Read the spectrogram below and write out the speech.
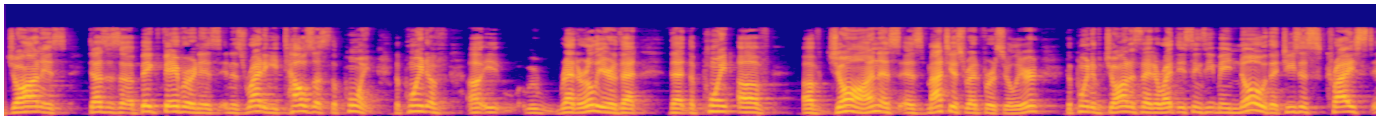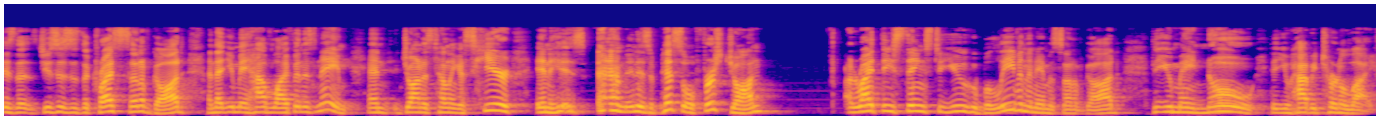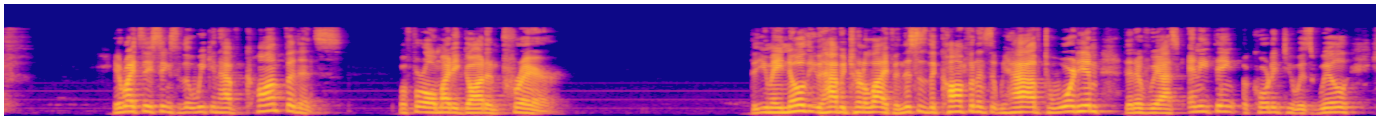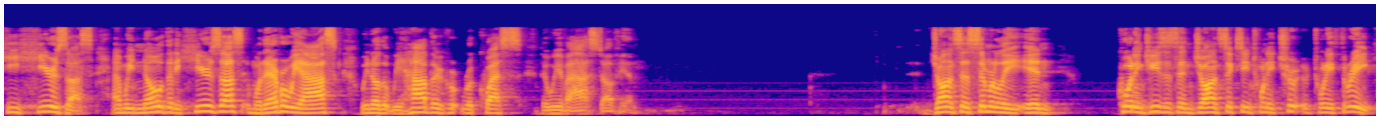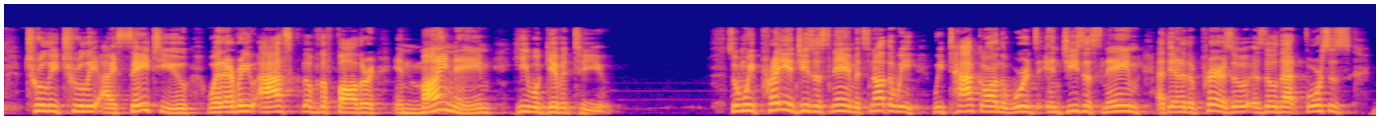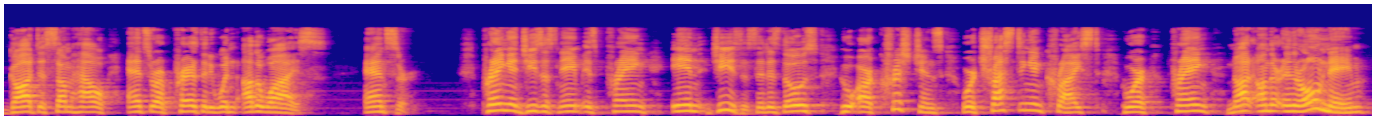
John is, does us a big favor in his, in his writing. He tells us the point. The point of, uh, we read earlier that, that the point of of John, as, as Matthias read for us earlier, the point of John is that to write these things, you may know that Jesus Christ is the, Jesus is the Christ, Son of God, and that you may have life in his name. And John is telling us here in his, in his epistle, First John, I write these things to you who believe in the name of the Son of God, that you may know that you have eternal life. He writes these things so that we can have confidence before Almighty God in prayer that you may know that you have eternal life. And this is the confidence that we have toward him, that if we ask anything according to his will, he hears us. And we know that he hears us, and whatever we ask, we know that we have the requests that we have asked of him. John says similarly in quoting Jesus in John 16, 20, 23, Truly, truly, I say to you, whatever you ask of the Father in my name, he will give it to you. So when we pray in Jesus' name, it's not that we, we tack on the words in Jesus' name at the end of the prayer as though, as though that forces God to somehow answer our prayers that he wouldn't otherwise answer. Praying in Jesus' name is praying in Jesus. It is those who are Christians, who are trusting in Christ, who are praying not on their, in their own name,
